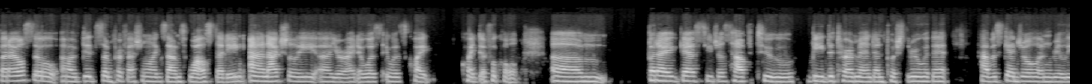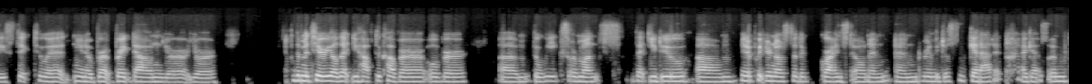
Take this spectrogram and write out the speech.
But I also uh, did some professional exams while studying. And actually, uh, you're right. It was it was quite quite difficult. Um, but I guess you just have to be determined and push through with it. Have a schedule and really stick to it. You know, break break down your your the material that you have to cover over um, the weeks or months that you do. Um, you know, put your nose to the grindstone and and really just get at it. I guess, and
